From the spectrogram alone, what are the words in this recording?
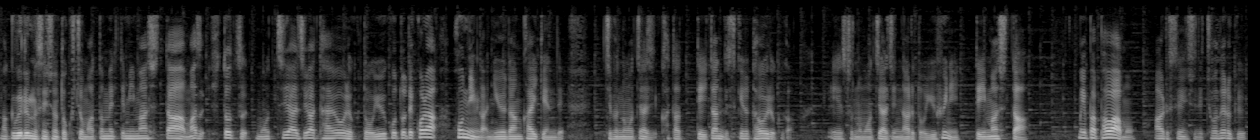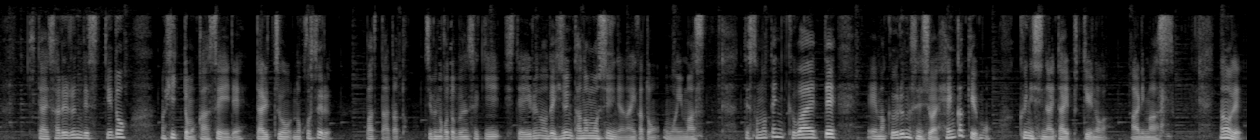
マクブルーム選手の特徴をまとめてみました。まず一つ、持ち味は対応力ということで、これは本人が入団会見で自分の持ち味語っていたんですけど、対応力が、えー、その持ち味になるというふうに言っていました。やっぱりパワーもある選手で長打力期待されるんですけど、ヒットも稼いで打率を残せるバッターだと自分のことを分析しているので非常に頼もしいんじゃないかと思います。で、その点に加えて、えー、マクブルーム選手は変化球も苦にしないタイプっていうのがあります。なので、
